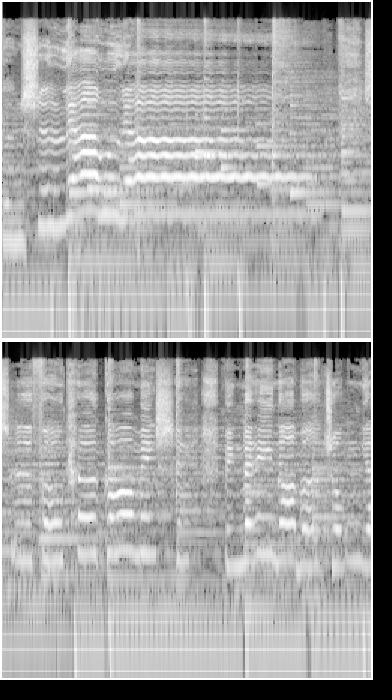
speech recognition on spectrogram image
更是寥寥是否刻骨铭心并没那么重要？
